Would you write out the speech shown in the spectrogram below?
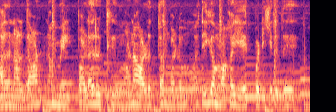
அதனால்தான் நம்மில் பலருக்கு மன அழுத்தங்களும் அதிகமாக ஏற்படுகிறது.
